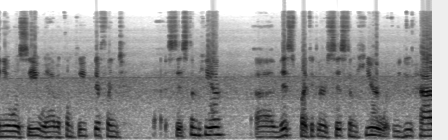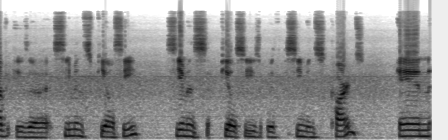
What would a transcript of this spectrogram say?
and you will see we have a complete different uh, system here. Uh, this particular system here what we do have is a Siemens PLC, Siemens PLCs with Siemens cards and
